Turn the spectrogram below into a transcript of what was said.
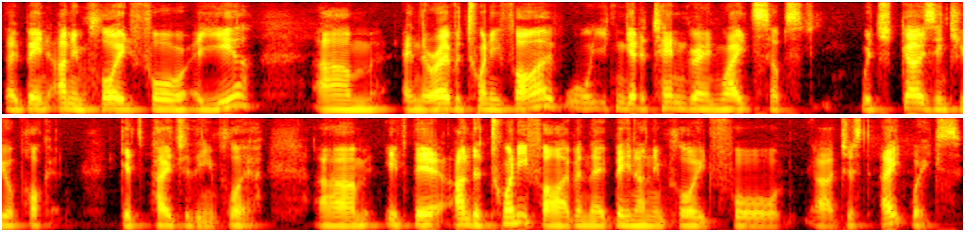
they've been unemployed for a year, um, and they're over 25, or you can get a 10 grand wage subsidy, which goes into your pocket, gets paid to the employer. Um, if they're under 25 and they've been unemployed for uh, just eight weeks,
